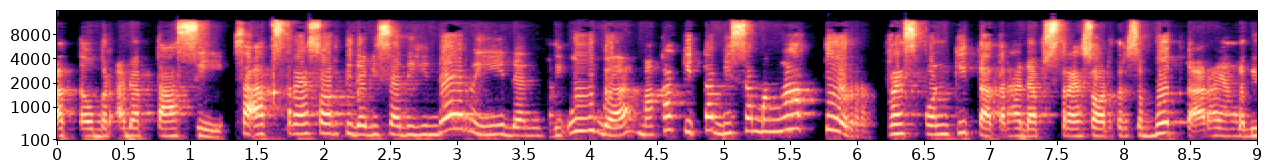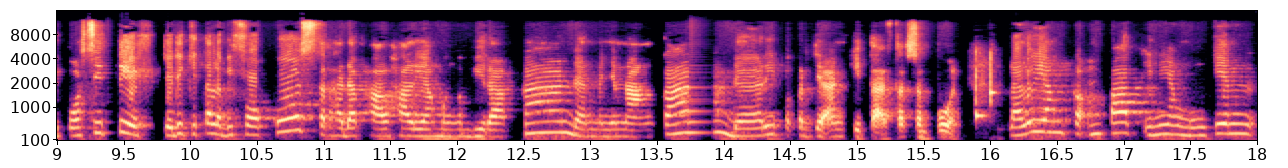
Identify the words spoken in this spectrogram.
atau beradaptasi. Saat stresor tidak bisa dihindari dan diubah, maka kita bisa mengatur respon kita terhadap stresor tersebut ke arah yang lebih positif. Jadi kita lebih fokus terhadap hal-hal yang mengembirakan dan menyenangkan dari pekerjaan kita tersebut. Lalu yang keempat, ini yang mungkin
